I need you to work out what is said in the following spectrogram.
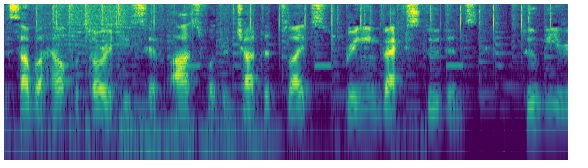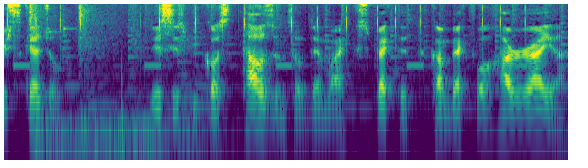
The Sabah health authorities have asked for the chartered flights bringing back students to be rescheduled this is because thousands of them are expected to come back for Hari Raya.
